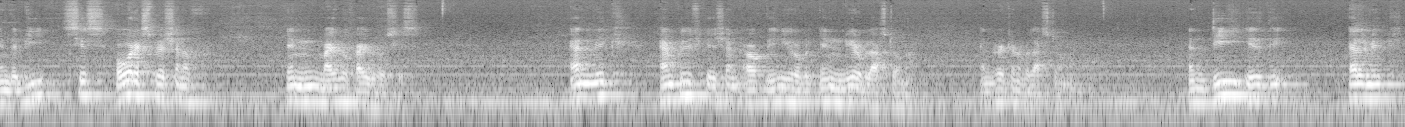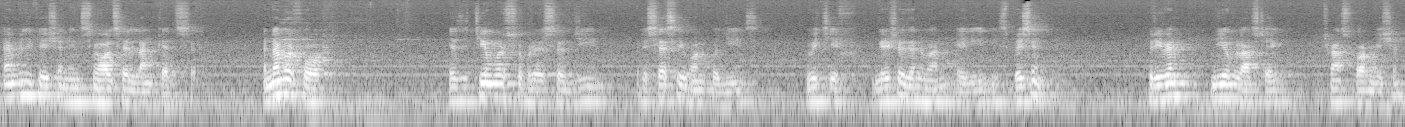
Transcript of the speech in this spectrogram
In the B, cis overexpression of in myelofibrosis. make amplification of the in neuroblastoma and retinoblastoma. And D is the N-MYC amplification in small cell lung cancer. And number four is the tumor suppressor gene, recessive oncogenes, which if greater than one allele is present, prevent neoplastic transformation,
